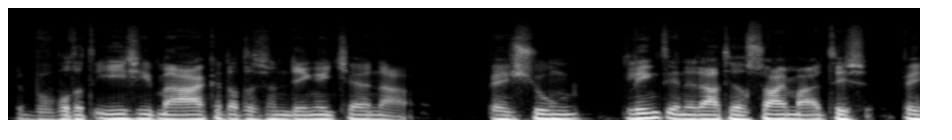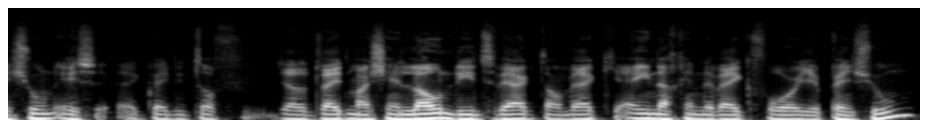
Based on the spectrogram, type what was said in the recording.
De- bijvoorbeeld het easy maken, dat is een dingetje. Nou, pensioen klinkt inderdaad heel saai, maar het is, pensioen is, ik weet niet of je dat weet, maar als je in loondienst werkt, dan werk je één dag in de week voor je pensioen.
